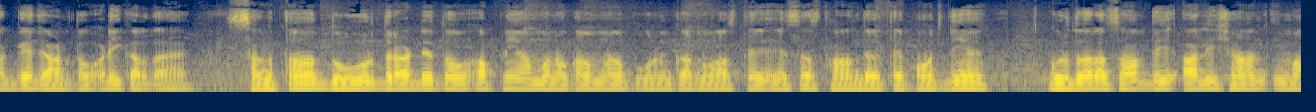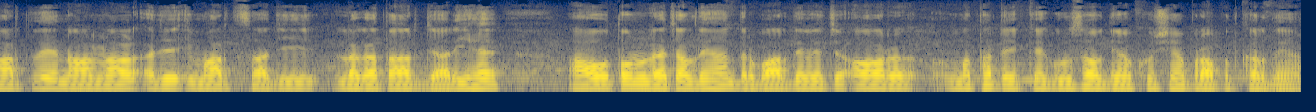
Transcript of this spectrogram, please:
ਅੱਗੇ ਜਾਣ ਤੋਂ ਅੜੀ ਕਰਦਾ ਹੈ। ਸੰਗਤਾਂ ਦੂਰ ਦਰਾਡੇ ਤੋਂ ਆਪਣੀਆਂ ਮਨੋਕਾਮਨਾ ਪੂਰਨ ਕਰਨ ਵਾਸਤੇ ਇਸ ਸਥਾਨ ਦੇ ਉੱਤੇ ਪਹੁੰਚਦੀਆਂ ਗੁਰਦੁਆਰਾ ਸਾਹਿਬ ਦੀ ਆਲੀਸ਼ਾਨ ਇਮਾਰਤ ਦੇ ਨਾਲ-ਨਾਲ ਅਜੇ ਇਮਾਰਤ ਸਾਜੀ ਲਗਾਤਾਰ ਜਾਰੀ ਹੈ। ਆਓ ਤੁਹਾਨੂੰ ਲੈ ਚੱਲਦੇ ਹਾਂ ਦਰਬਾਰ ਦੇ ਵਿੱਚ ਔਰ ਮੱਥਾ ਟੇਕ ਕੇ ਗੁਰੂ ਸਾਹਿਬ ਦੀਆਂ ਖੁਸ਼ੀਆਂ ਪ੍ਰਾਪਤ ਕਰਦੇ ਹਾਂ।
